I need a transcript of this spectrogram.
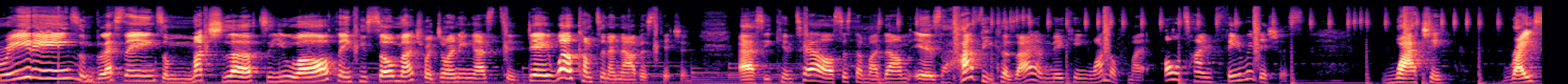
Greetings and blessings and much love to you all. Thank you so much for joining us today. Welcome to Nanaaba's Kitchen. As you can tell, Sister Madame is happy because I am making one of my all-time favorite dishes, waakye, rice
